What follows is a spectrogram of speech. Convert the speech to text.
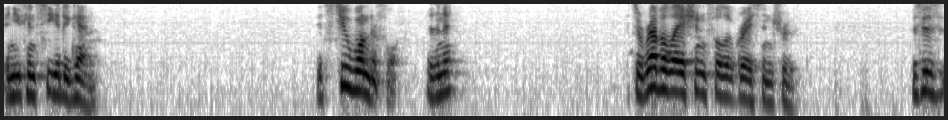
and you can see it again. It's too wonderful, isn't it? It's a revelation full of grace and truth. This is,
